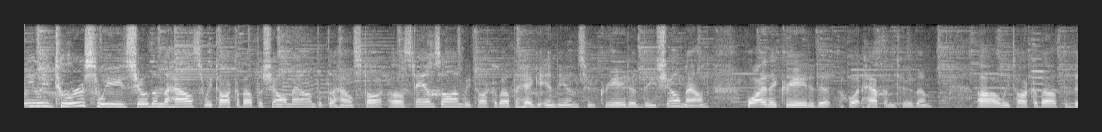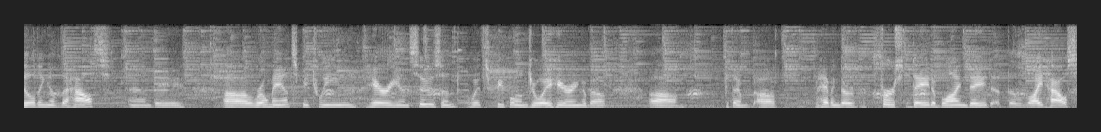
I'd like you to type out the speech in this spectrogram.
We lead tours, we show them the house, we talk about the shell mound that the house uh, stands on, we talk about the Jeaga Indians who created the shell mound, why they created it, what happened to them. Uh, we talk about the building of the house and the uh, romance between Harry and Susan, which people enjoy hearing about um, them uh, having their first date, a blind date at the lighthouse,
